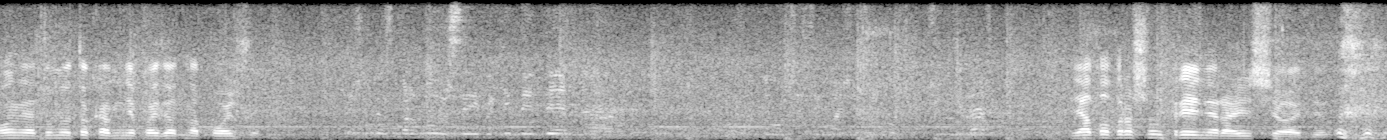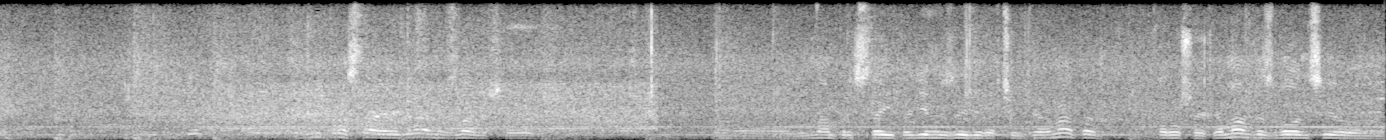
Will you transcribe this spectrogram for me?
он, я думаю, только мне пойдет на пользу. Я попрошу тренера еще один. Непростая игра, мы знали, что э, нам предстоит один из лидеров чемпионата, хорошая команда сбалансированная,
